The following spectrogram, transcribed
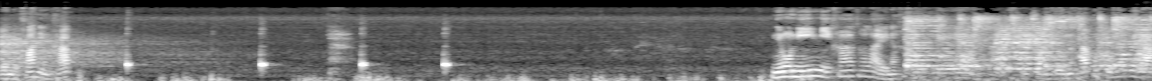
เรียนดูข้อหนึ่งครับนิ้วนี้มีค่าเท่าไหร่นะครับนักเรียนอะลองดูนะครับคุณครูให้เวลา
